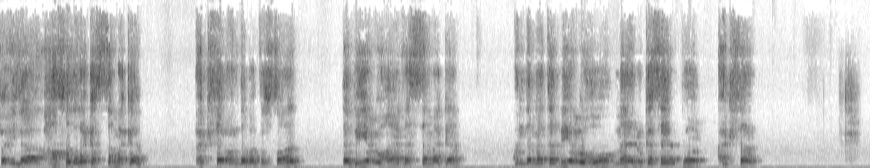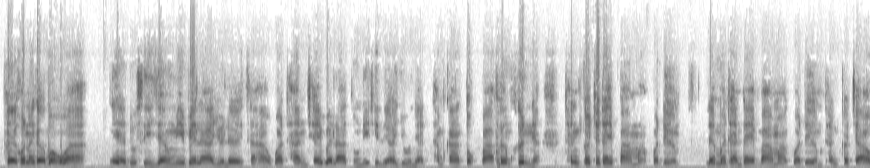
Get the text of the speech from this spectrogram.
فإذا حصل لك السمكة أكثر عندما تصطاد تبيع هذا السمكة عندما تبيعه مالك سيكون أكثر เพื่อนคนนั้นก็บอกว่า เนี่ยดูสิยังมีเวลาอยู่เลย ถ้าหากว่าท่านใช้เวลาตรงนี้ที่เหลืออยู่เนี่ยทำการตกปลาเพิ่มขึ้นเนี่ย ท่านก็จะได้ปลามากกว่าเดิม และเมื่อท่านได้ปลามากกว่าเดิม ท่านก็จะเอา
